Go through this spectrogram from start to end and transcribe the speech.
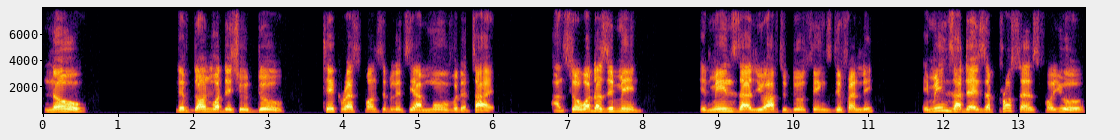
No. They've done what they should do. Take responsibility and move with the tide. And so, what does it mean? It means that you have to do things differently. It means that there is a process for you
